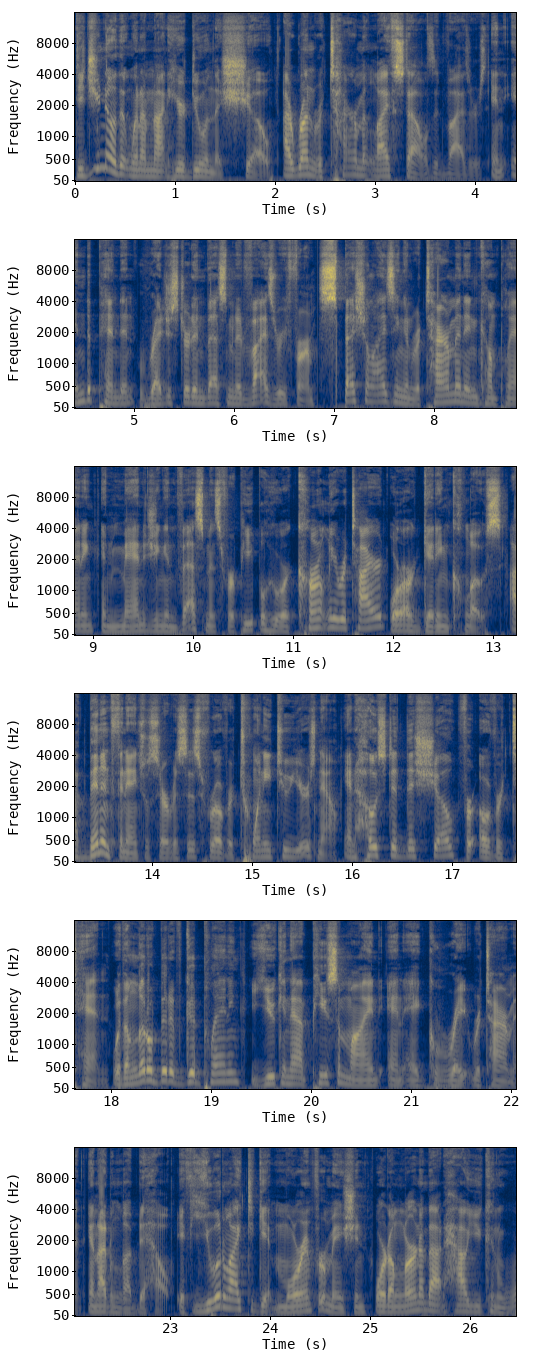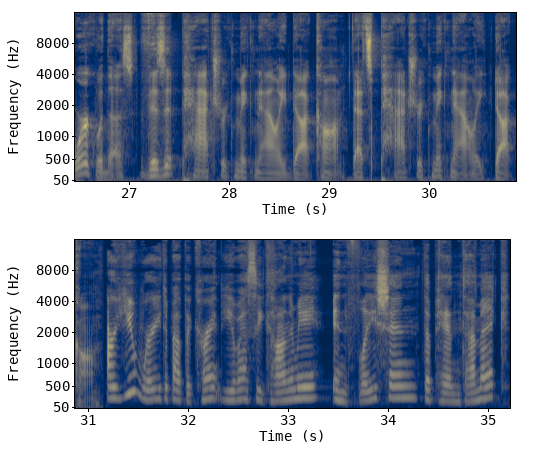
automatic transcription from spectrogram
Did you know that when I'm not here doing the show, I run Retirement Lifestyles Advisors, an independent registered investment advisory firm specializing in retirement income planning and managing investments for people who are currently retired or are getting close. I've been in financial services for over 22 years now and hosted this show for over 10. With a little bit of good planning, you can have peace of mind and a great retirement, and I'd love to help. If you would like to get more information or to learn about how you can work with us, visit patrickmcnally.com. That's Patrick patrickmcnally.com. Are you worried about the current U.S. economy, inflation, the pandemic?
